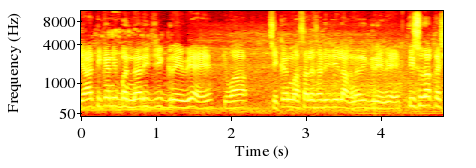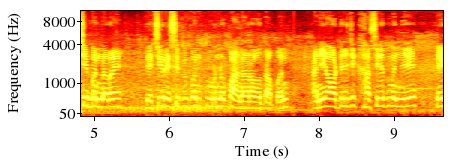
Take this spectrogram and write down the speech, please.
या ठिकाणी बनणारी जी ग्रेव्ही आहे किंवा चिकन मसाल्यासाठी जी लागणारी ग्रेव्ही आहे तीसुद्धा कशी बनणार आहे त्याची रेसिपी पण पूर्ण पाहणार आहोत आपण. आणि या हॉटेलची खासियत म्हणजे हे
